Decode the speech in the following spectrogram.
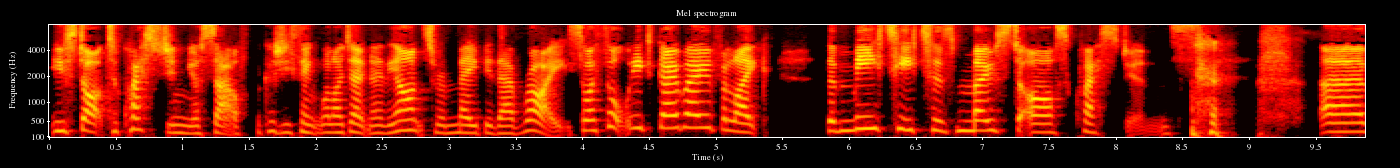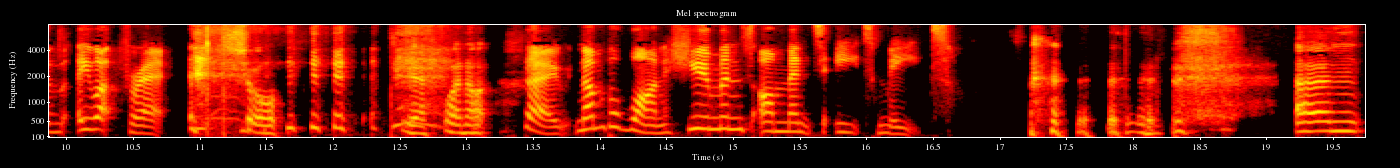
you start to question yourself because you think well i don't know the answer and maybe they're right. So i thought we'd go over like the meat eaters most asked questions. Um are you up for it? Sure. Yeah why not? So number one humans are meant to eat meat. Um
